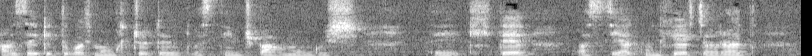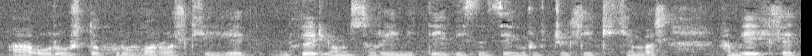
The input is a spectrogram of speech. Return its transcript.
5 сая гэдэг бол монголчуудын хувьд бас тэмж бага мөнгө биш. Тэ. Гэхдээ бас яг үнэхээр зориод өөр өөртөө хөрөнгө оруулалт хийгээд үнэхээр юм сурын мэдээ бизнесээ хөгжүүлэх гэх юм бол хамгийн эхлээд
